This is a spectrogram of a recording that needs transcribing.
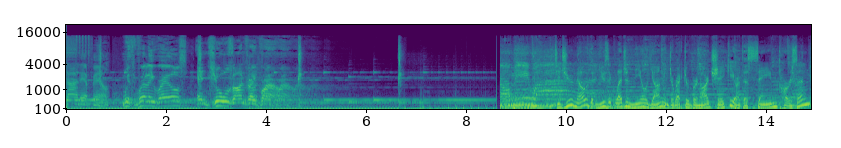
FM with Relly Rails and Jules Andre Brown. Did you know that music legend Neil Young and director Bernard Shakey are the same person?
